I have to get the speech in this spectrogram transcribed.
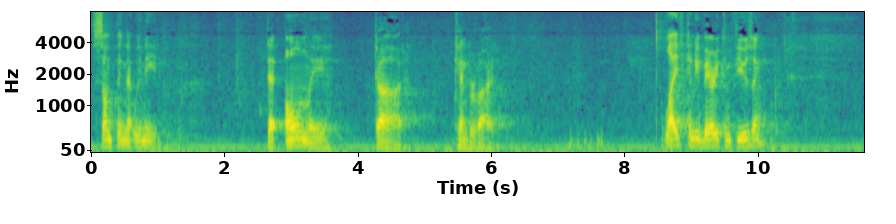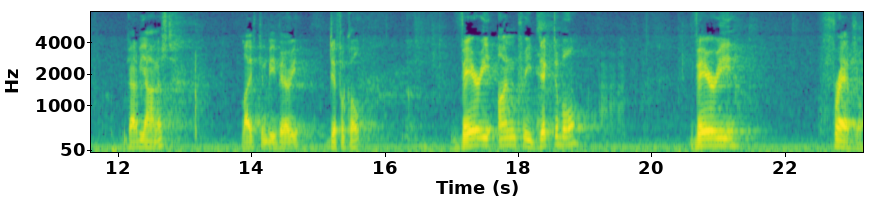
something that we need, that only God can provide. Life can be very confusing. We've got to be honest. Life can be very difficult, very unpredictable very fragile.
